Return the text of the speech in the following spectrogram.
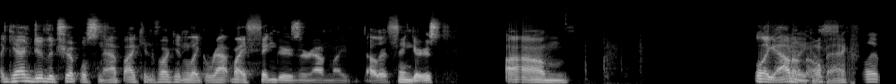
I can't do the triple snap. I can fucking like wrap my fingers around my other fingers. Um, like I don't like know. A backflip.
